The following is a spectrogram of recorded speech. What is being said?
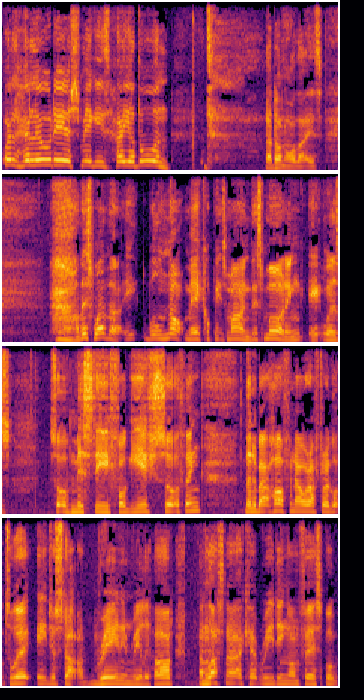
Well, hello there, Smiggies. How you doing? I don't know what that is. this weather, it will not make up its mind. This morning, it was sort of misty, foggy-ish sort of thing. Then about half an hour after I got to work, it just started raining really hard. And last night I kept reading on Facebook,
